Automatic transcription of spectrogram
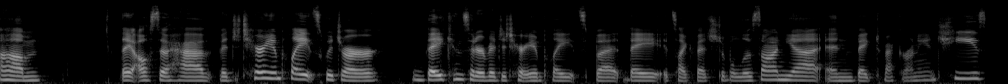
Um, they also have vegetarian plates, which are they consider vegetarian plates, but they it's like vegetable lasagna and baked macaroni and cheese.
